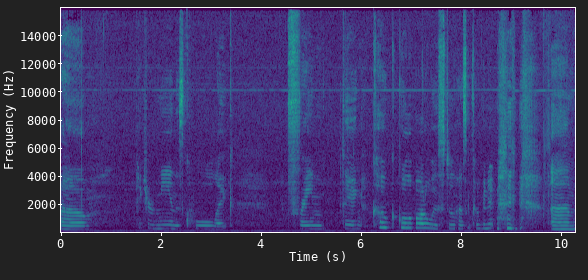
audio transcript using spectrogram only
Um, picture of me in this cool like frame thing. Coca-Cola bottle it still has some Coke in it. um,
